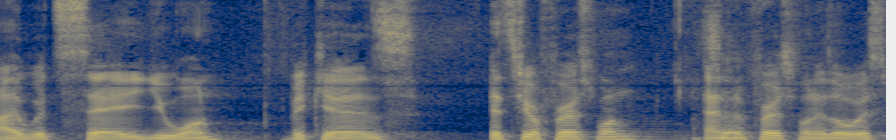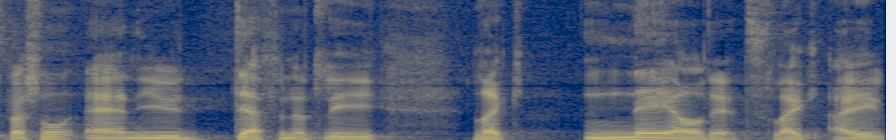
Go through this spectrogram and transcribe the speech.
I would say you won because it's your first one and So- the first one is always special and you definitely like nailed it. Like I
